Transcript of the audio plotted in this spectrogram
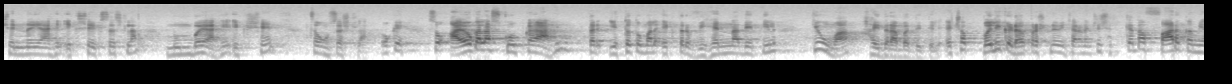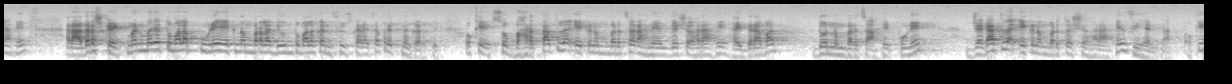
चेन्नई आहे एकशे एकसष्टला मुंबई आहे एकशे चौसष्टला ओके सो आयोगाला स्कोप काय आहे? तर इथं तुम्हाला एकतर व्हिएन्ना देतील किंवा हैदराबाद देतील याच्या पलीकडं प्रश्न विचारण्याची शक्यता फार कमी आहे. रादर स्टेटमेंटमध्ये तुम्हाला पुणे एक नंबरला देऊन तुम्हाला कन्फ्यूज करायचा प्रयत्न करतील. ओके सो भारतातलं एक नंबरचं राहण्यायोग्य शहर आहे हैदराबाद दोन नंबरचं आहे पुणे जगातलं एक नंबरचं शहर आहे व्हिएन्ना. ओके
